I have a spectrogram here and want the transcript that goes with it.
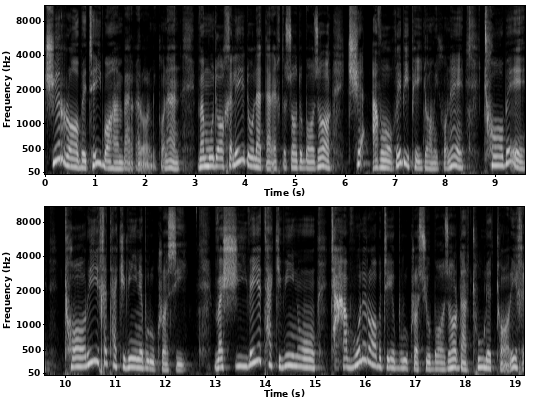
چه رابطه ای با هم برقرار می‌کنن و مداخله دولت در اقتصاد و بازار چه عواقبی پیدا می‌کنه تابع تاریخ تکوین بروکراسی و شیوه تکوین و تحول رابطه بروکراسی و بازار در طول تاریخ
